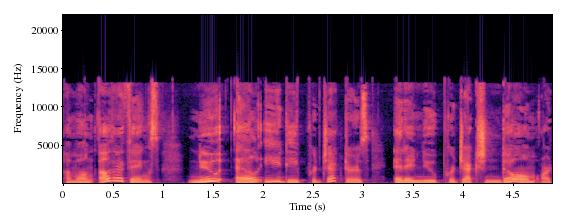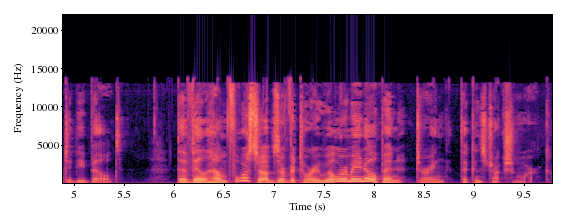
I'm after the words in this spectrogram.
Among other things, new LED projectors and a new projection dome are to be built. The Wilhelm Foerster Observatory will remain open during the construction work.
